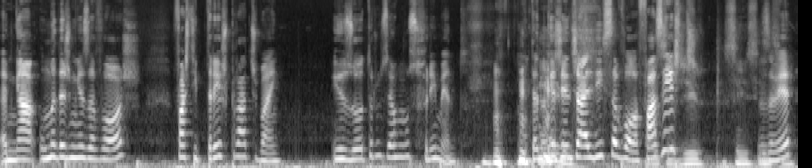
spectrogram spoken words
A minha, uma das minhas avós faz tipo três pratos bem. E os outros é um sofrimento. Tanto que a gente já lhe disse, avó, faz é estes. Sim, sim, Estás a sim. ver?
